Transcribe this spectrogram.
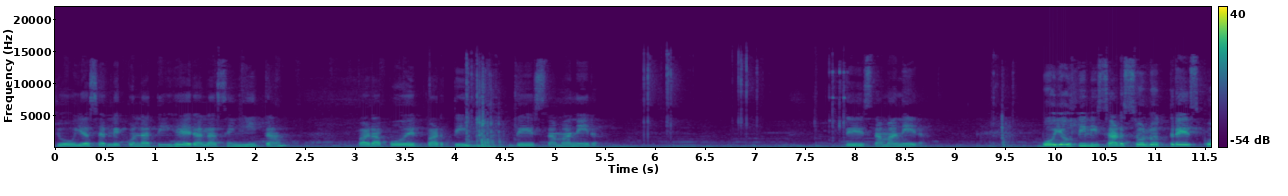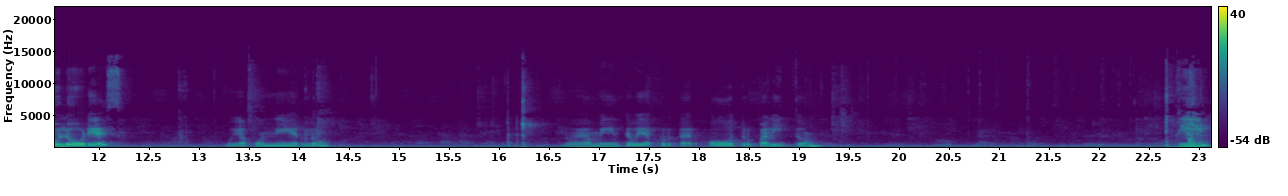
Yo voy a hacerle con la tijera la ceñita para poder partirlo de esta manera. De esta manera. Voy a utilizar solo tres colores. Voy a ponerlo. Nuevamente voy a cortar otro palito. Y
